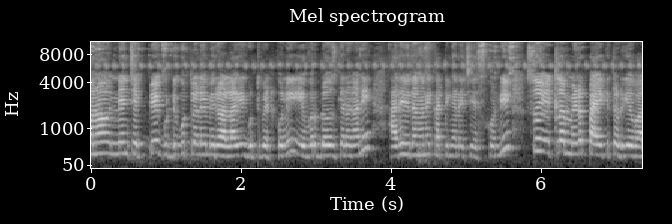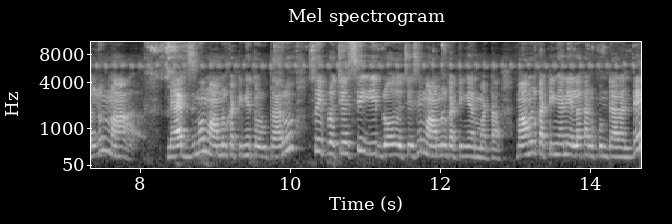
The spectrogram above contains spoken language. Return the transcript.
మనం నేను చెప్పే గుడ్డి గుర్తులు అనేవి మీరు అలాగే గుర్తు పెట్టుకొని ఎవరు బ్లౌజ్కైనా కానీ అదే విధంగానే కటింగ్ అనేది చేసుకోండి. సో ఇట్లా మెడ పైకి తొడిగే వాళ్ళు మా మ్యాక్సిమం మామూలు కటింగే తొడుగుతారు. సో ఇప్పుడు వచ్చేసి ఈ బ్లౌజ్ వచ్చేసి మామూలు కటింగ్ అనమాట మామూలు కటింగ్ అని ఎలా కనుక్కుంటారంటే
